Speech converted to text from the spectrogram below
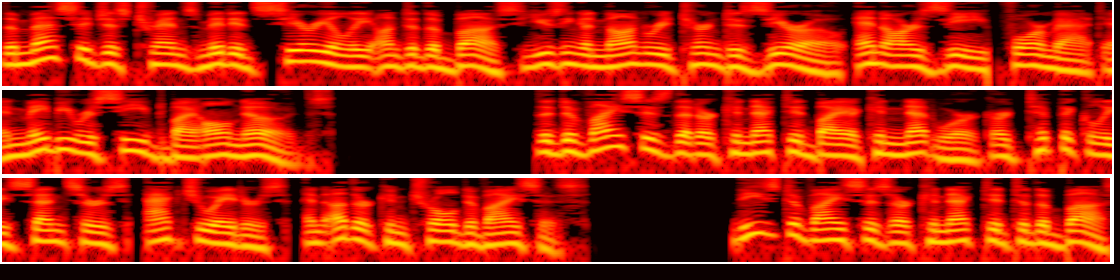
The message is transmitted serially onto the bus using a non-return to zero (NRZ) format and may be received by all nodes. The devices that are connected by a CAN network are typically sensors, actuators, and other control devices. These devices are connected to the bus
